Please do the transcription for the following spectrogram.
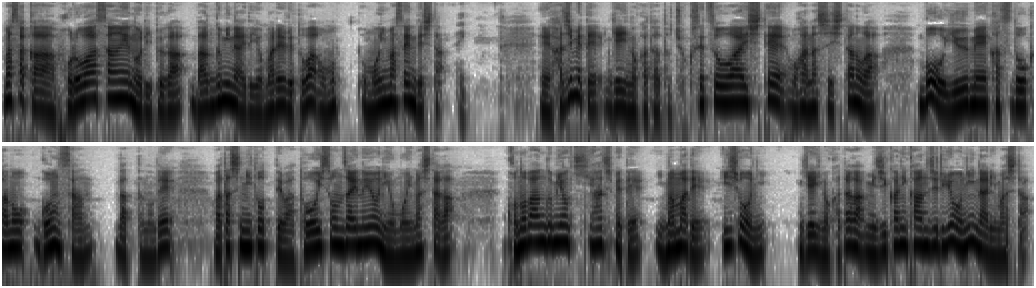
まさかフォロワーさんへのリプが番組内で読まれるとは思、思いませんでした。はいえー初めてゲイの方と直接お会いしてお話ししたのが、某有名活動家のゴンさんだったので、私にとっては遠い存在のように思いましたが、この番組を聞き始めて今まで以上にゲイの方が身近に感じるようになりました。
